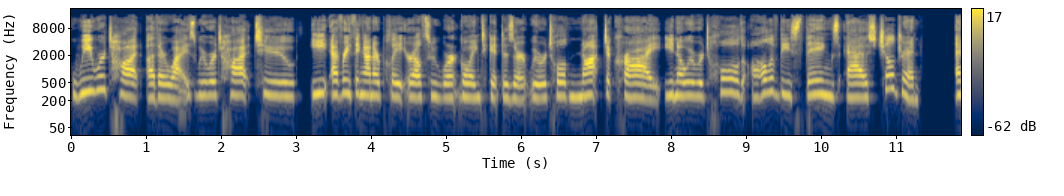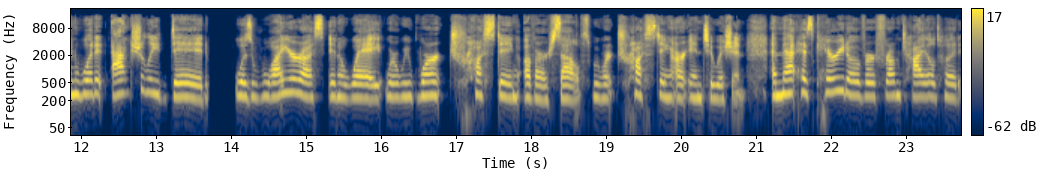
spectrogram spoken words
we were taught otherwise. We were taught to eat everything on our plate or else we weren't going to get dessert. We were told not to cry. You know, we were told all of these things as children. And what it actually did was wire us in a way where we weren't trusting of ourselves. We weren't trusting our intuition. And that has carried over from childhood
